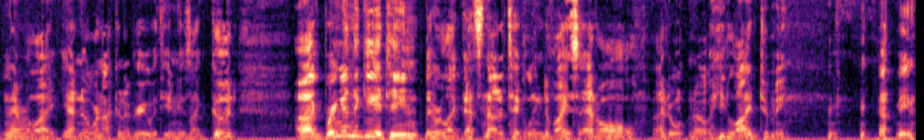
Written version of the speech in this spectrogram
And they were like, yeah, no, we're not going to agree with you. And he's like, good. Uh, bring in the guillotine. They were like, that's not a tickling device at all. I don't know. He lied to me. I mean,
